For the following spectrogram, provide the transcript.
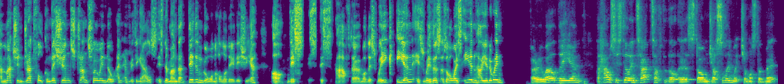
a match in dreadful conditions, transfer window, and everything else. Is the man that didn't go on holiday this year or this this, this half term or this week? Ian is with us as always. Ian, how are you doing? Very well. The um, the house is still intact after the uh, storm Jocelyn, which I must admit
